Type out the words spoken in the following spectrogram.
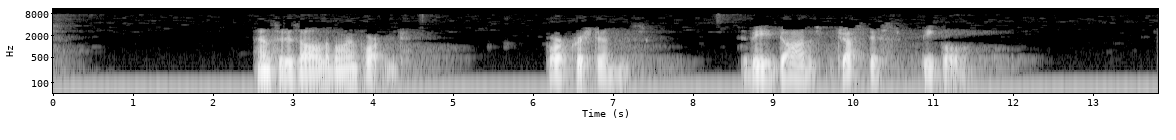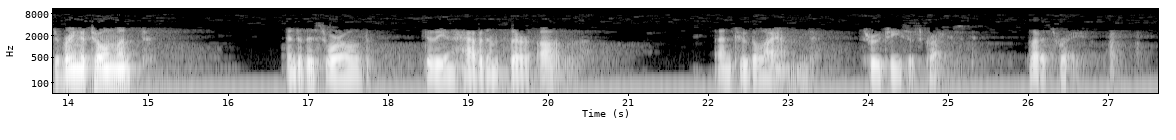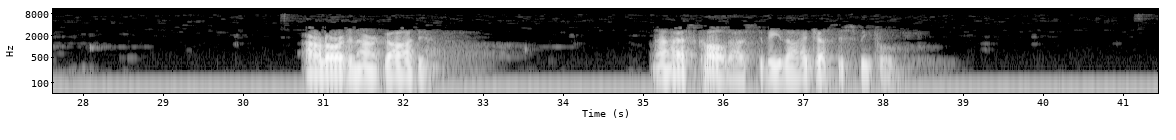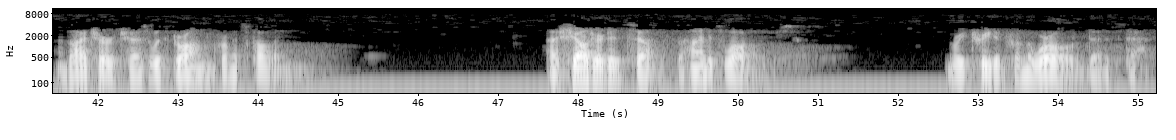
Hence it is all the more important for Christians to be God's justice people, to bring atonement into this world to the inhabitants thereof and to the land through Jesus Christ. Let us pray. Our Lord and our God, Thou hast called us to be Thy justice people, and Thy church has withdrawn from its calling, has sheltered itself behind its walls, and retreated from the world and its task.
